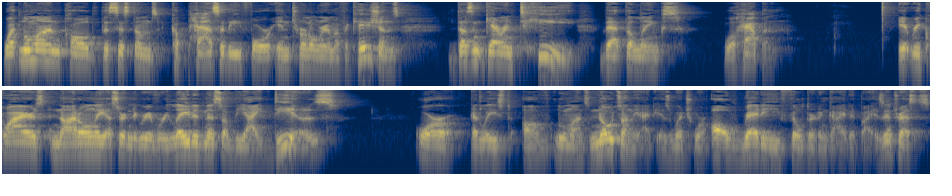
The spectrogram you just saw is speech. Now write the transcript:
What Luhmann called the system's capacity for internal ramifications doesn't guarantee that the links will happen. It requires not only a certain degree of relatedness of the ideas, or at least of Luhmann's notes on the ideas, which were already filtered and guided by his interests,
